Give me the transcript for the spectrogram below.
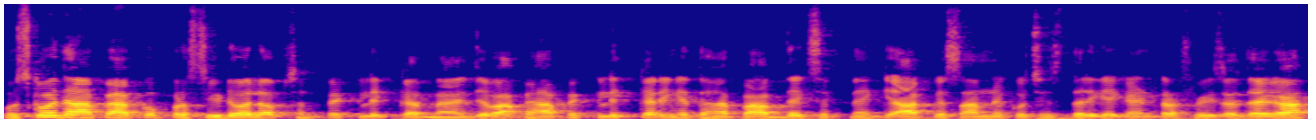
उसके बाद यहाँ पे आपको प्रोसीड वाले ऑप्शन पे क्लिक करना है जब आप यहाँ पे क्लिक करेंगे तो यहाँ पे आप देख सकते हैं कि आपके सामने कुछ इस तरीके का इंटरफेस आ जाएगा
